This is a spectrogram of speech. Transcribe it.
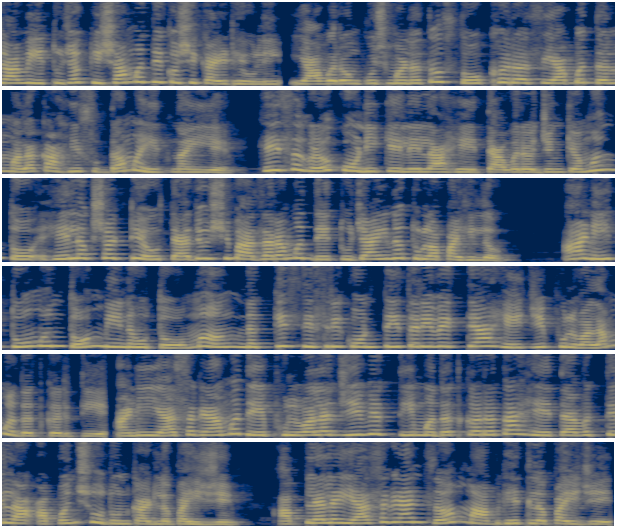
चावी तुझ्या किशामध्ये कशी काय ठेवली? यावर अंकुश म्हणत असतो खरंच याबद्दल मला काही सुद्धा माहीत नाहीये. हे सगळं कोणी केलेलं आहे? त्यावर अजिंक्य म्हणतो हे लक्षात ठेव त्या दिवशी बाजारामध्ये तुझ्या आईनं तुला पाहिलं. आणि तू म्हणतो मी नव्हतो. मग नक्कीच तिसरी कोणती तरी व्यक्ती आहे जी फुलवाला मदत करते आणि या सगळ्यामध्ये फुलवाला जी व्यक्ती मदत करत आहे त्या व्यक्तीला आपण शोधून काढलं पाहिजे. आपल्याला या सगळ्यांचं माप घेतलं पाहिजे.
